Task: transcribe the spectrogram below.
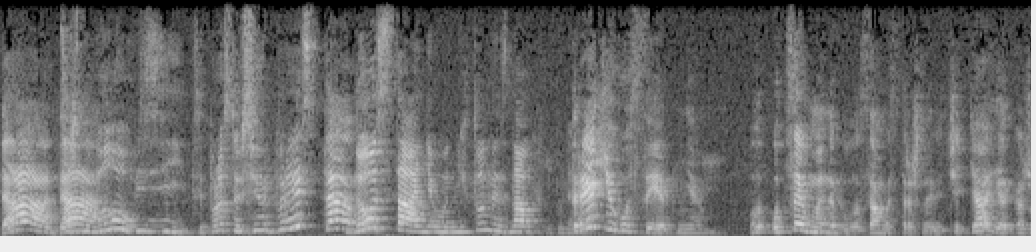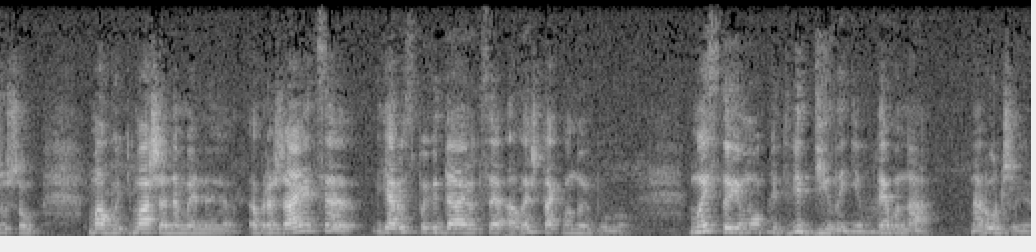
Да, Це ж не да. було УЗІ. Це просто сюрприз. Та, До останнього ніхто не знав, хто буде. 3 серпня. Оце в мене було саме страшне відчуття. Я кажу, що, мабуть, Маша на мене ображається, я розповідаю це, але ж так воно і було. Ми стоїмо під відділенням, де вона народжує,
